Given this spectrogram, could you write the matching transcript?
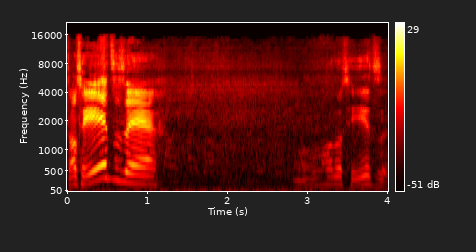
造车子噻。哦，好多车子。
